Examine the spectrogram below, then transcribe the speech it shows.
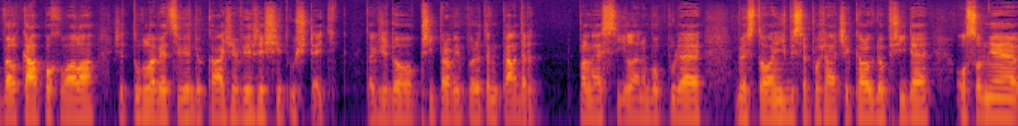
velká pochvala, že tuhle věci dokáže vyřešit už teď takže do přípravy půjde ten kádr plné síle, nebo půjde bez toho, aniž by se pořád čekalo, kdo přijde. Osobně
